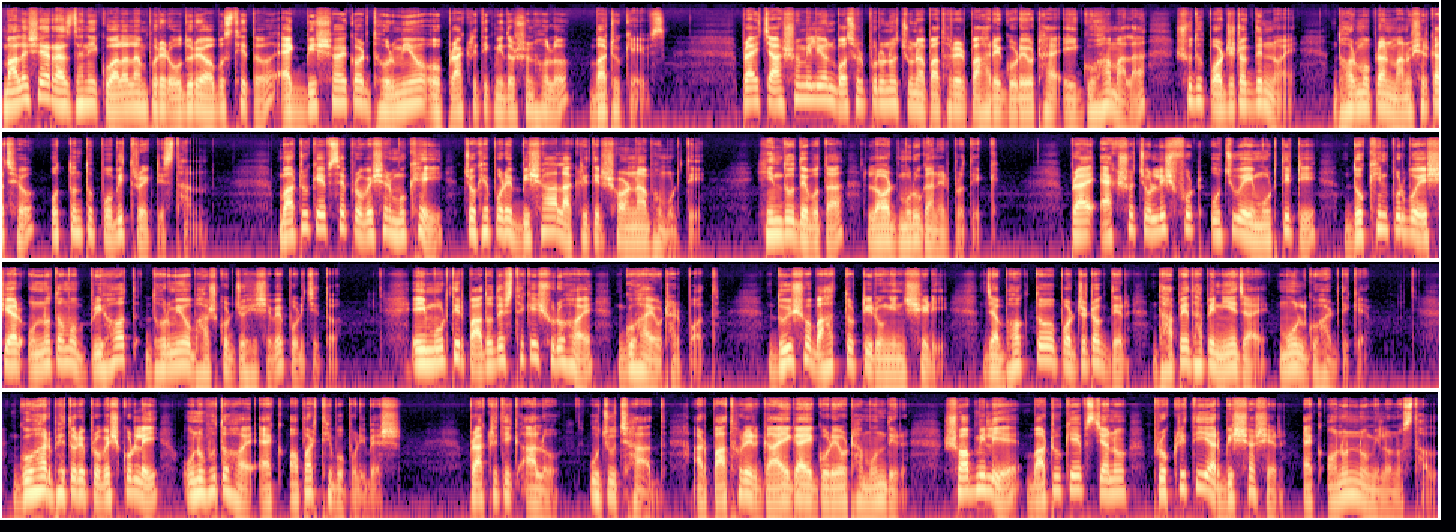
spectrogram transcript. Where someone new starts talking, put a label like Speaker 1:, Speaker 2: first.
Speaker 1: মালয়েশিয়ার রাজধানী কুয়ালালামপুরের অদূরে অবস্থিত এক বিস্ময়কর ধর্মীয় ও প্রাকৃতিক নিদর্শন হল বাটু কেভস। প্রায় চারশো মিলিয়ন বছর পুরনো চুনাপাথরের পাহাড়ে গড়ে ওঠা এই গুহামালা শুধু পর্যটকদের নয়, ধর্মপ্রাণ মানুষের কাছেও অত্যন্ত পবিত্র একটি স্থান। বাটু কেভসে প্রবেশের মুখেই চোখে পড়ে বিশাল আকৃতির স্বর্ণাভ মূর্তি হিন্দু দেবতা লর্ড মুরুগানের প্রতীক। প্রায় একশো চল্লিশ ফুট উঁচু এই মূর্তিটি দক্ষিণ পূর্ব এশিয়ার অন্যতম বৃহৎ ধর্মীয় ভাস্কর্য হিসেবে পরিচিত। এই মূর্তির পাদদেশ থেকেই শুরু হয় গুহায় ওঠার পথ। দুইশো বাহাত্তরটি রঙিন সিঁড়ি, যা ভক্ত ও পর্যটকদের ধাপে ধাপে নিয়ে যায় মূল গুহার দিকে। গুহার ভেতরে প্রবেশ করলেই অনুভূত হয় এক অপার্থিব পরিবেশ। প্রাকৃতিক আলো, উঁচু ছাদ আর পাথরের গায়ে গায়ে গড়ে ওঠা মন্দির সব মিলিয়ে বাটু কেভস যেন প্রকৃতি আর বিশ্বাসের এক অনন্য মিলনস্থল।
